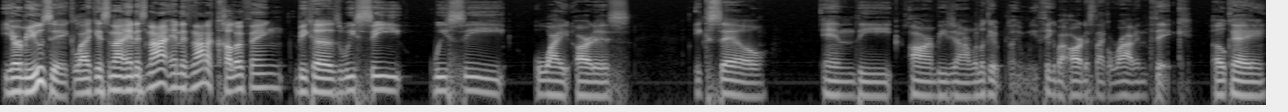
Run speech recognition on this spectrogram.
your music. Like it's not and it's not and it's not a color thing because we see we see white artists excel in the R&B genre. Look at like, think about artists like Robin Thicke, okay?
